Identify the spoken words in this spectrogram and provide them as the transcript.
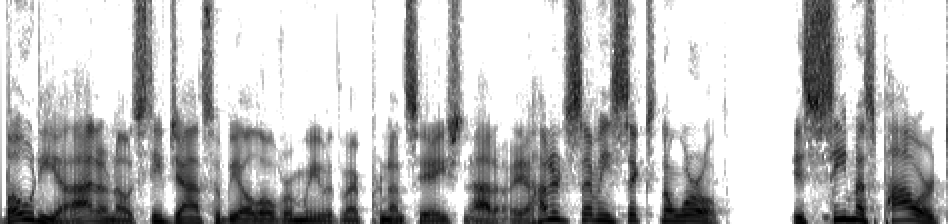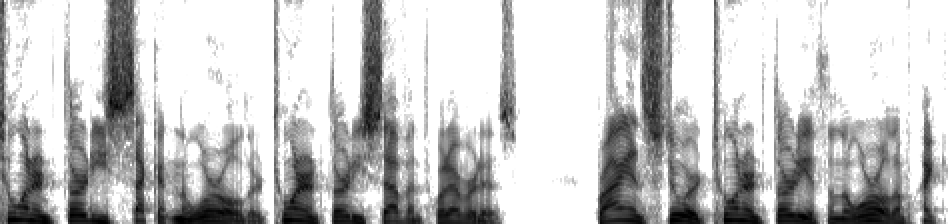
Bodia, I don't know. Steve Johnson will be all over me with my pronunciation. I don't 176th in the world. Is Seamus Power 232nd in the world or 237th, whatever it is? Brian Stewart, 230th in the world. I'm like,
